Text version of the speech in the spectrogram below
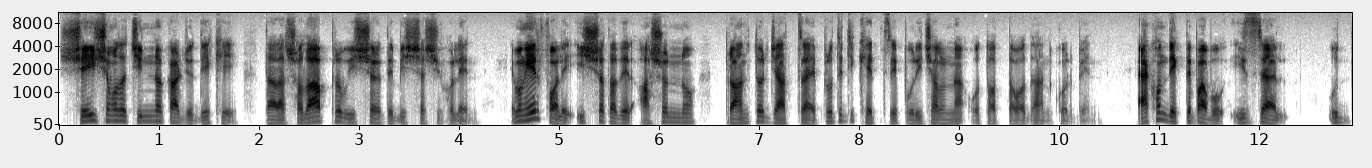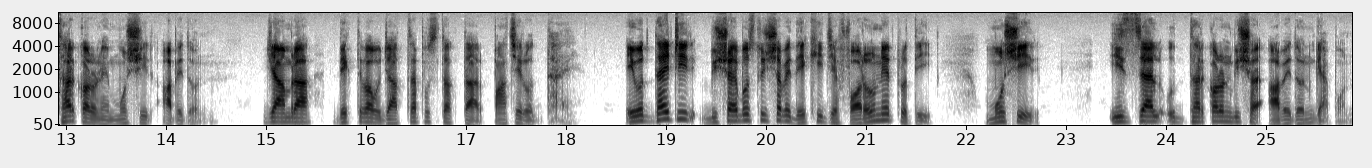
সেই সমস্ত চিহ্ন কার্য দেখে তারা সদাপ্রভু ঈশ্বরেতে বিশ্বাসী হলেন। এবং এর ফলে ঈশ্বর তাদের আসন্ন প্রান্তর যাত্রায় প্রতিটি ক্ষেত্রে পরিচালনা ও তত্ত্বাবধান করবেন। এখন দেখতে পাবো ইসরায়েল উদ্ধারকরণে মসির আবেদন, যা আমরা দেখতে পাব যাত্রা পুস্তক তার পাঁচের অধ্যায়। এই অধ্যায়টির বিষয়বস্তু হিসাবে দেখি যে ফরৌনের প্রতি মসির ইসরায়েল উদ্ধারকরণ বিষয় আবেদন জ্ঞাপন।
